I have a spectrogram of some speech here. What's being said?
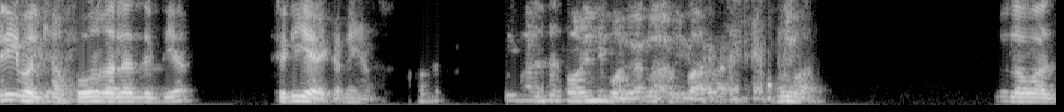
थ्री बल्कि हाँ फोर गलत लिख दिया। थ्री है क्या नहीं? आवाज़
